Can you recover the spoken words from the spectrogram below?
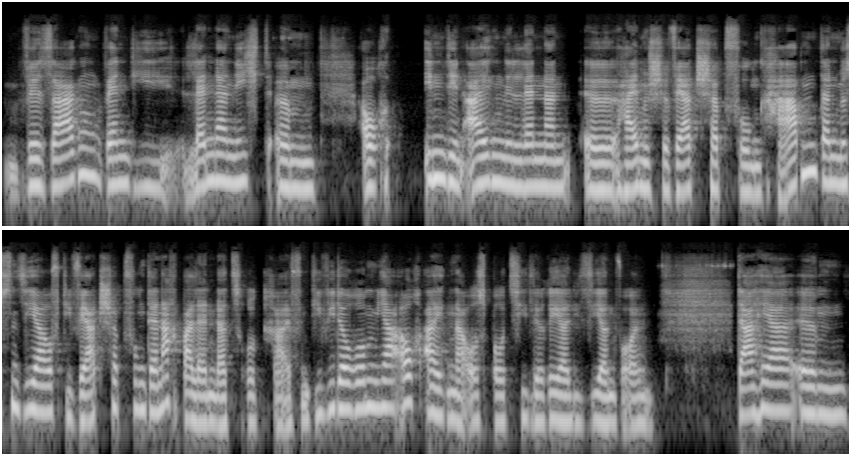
Wir sagen, wenn die Länder nicht ähm, auch in den eigenen Ländern äh, heimische Wertschöpfung haben, dann müssen sie ja auf die Wertschöpfung der Nachbarländer zurückgreifen, die wiederum ja auch eigene Ausbauziele realisieren wollen. Daher ähm,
